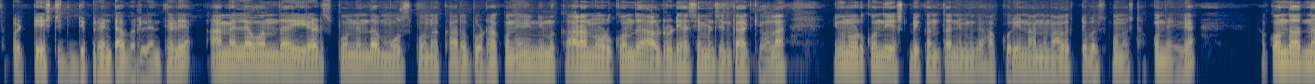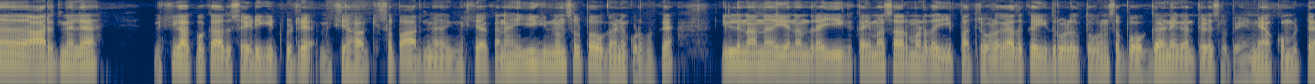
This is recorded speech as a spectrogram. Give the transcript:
ಸ್ವಲ್ಪ ಟೇಸ್ಟ್ ಡಿಫ್ರೆಂಟಾಗಿ ಬರಲಿ ಅಂಥೇಳಿ ಆಮೇಲೆ ಒಂದು ಎರಡು ಸ್ಪೂನಿಂದ ಮೂರು ಸ್ಪೂನ್ ಖಾರದ ಪೌಡ್ರ್ ಹಾಕೊಂಡೀನಿ. ನಿಮಗೆ ಖಾರ ನೋಡ್ಕೊಂಡು ಆಲ್ರೆಡಿ ಹಸಿಮೆಣ್ಸಿನ್ಕಾಯಿ ಹಾಕಿವಲ್ಲ ನೀವು ನೋಡ್ಕೊಂಡು ಎಷ್ಟು ಬೇಕಂತ ನಿಮ್ಗೆ ಹಾಕೋರಿ ನಾನು ನಾಲ್ಕು ಟೇಬಲ್ ಸ್ಪೂನ್ ಅಷ್ಟು ಹಾಕೊಂಡೆ ಈಗ. ಹಾಕೊಂಡು ಅದನ್ನ ಆರಿದ್ಮೇಲೆ ಮಿಕ್ಸಿಗೆ ಹಾಕ್ಬೇಕು, ಅದು ಸೈಡಿಗೆ ಇಟ್ಬಿಟ್ರೆ ಮಿಕ್ಸಿ ಹಾಕಿ ಸ್ವಲ್ಪ ಆರಿದ್ಮೇಲೆ ಮಿಕ್ಸಿ ಹಾಕೋಣ ಈಗ ಇನ್ನೊಂದು ಸ್ವಲ್ಪ ಒಗ್ಗರಣೆ ಕೊಡ್ಬೇಕು. ಇಲ್ಲಿ ನಾನು ಏನಂದ್ರೆ, ಈಗ ಕೈಮಾ ಸಾರು ಮಾಡಿದ ಈ ಪಾತ್ರೆ ಒಳಗೆ, ಅದಕ್ಕೆ ಇದ್ರೊಳಗೆ ತೊಗೊಂಡು ಸ್ವಲ್ಪ ಒಗ್ಗರಣೆಗೆ ಅಂತೇಳಿ ಸ್ವಲ್ಪ ಎಣ್ಣೆ ಹಾಕ್ಕೊಂಬಿಟ್ಟೆ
